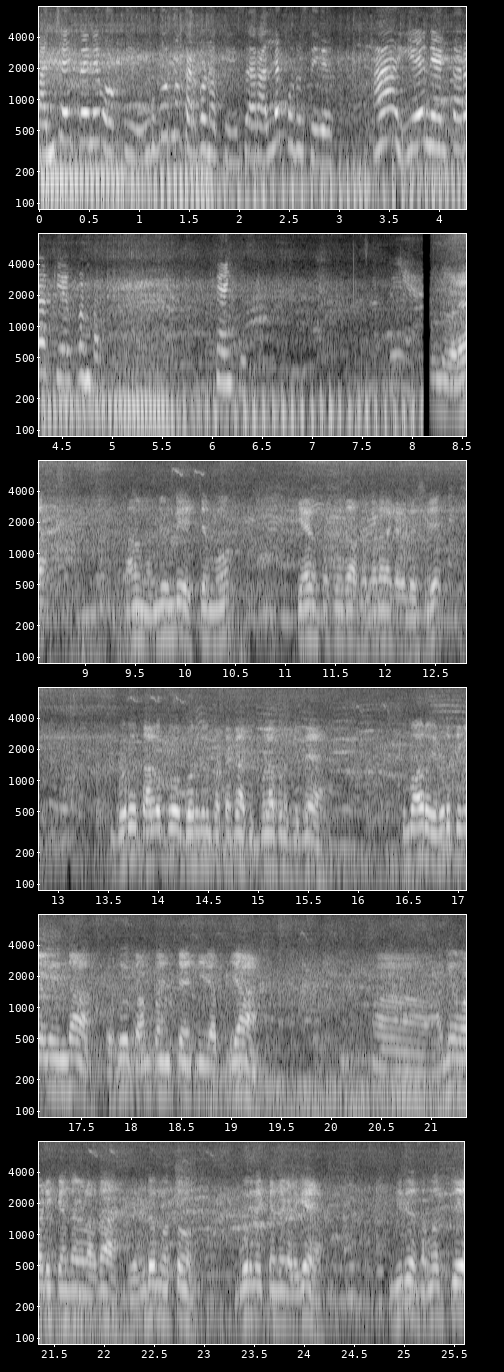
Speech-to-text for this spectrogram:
ಪಂಚಾಯತ್ರನೇ ಹೋಗ್ತೀವಿ. ಹುಡುಗರನ್ನು ಕರ್ಕೊಂಡು ಹೋಗ್ತೀವಿ ಸರ್. ಅಲ್ಲೇ ಕೊಡಿಸ್ತೀವಿ. ಹಾಂ ಏನು ಹೇಳ್ತಾರೋ ಕೇಳ್ಕೊಂಡು ಬರ್ತೀವಿ. ಥ್ಯಾಂಕ್ ಯು ಸರ್ ನಾವು ನಂಜುಂಡಿ ಎಚ್ ಎಮ್ಮು ಕೆ ಪಕ್ಷದ ಸಂಘಟನಾ ಕಾರ್ಯದರ್ಶಿ. ಗುರು ತಾಲೂಕು ಗೋರ್ಜನ ಪಟ್ಟಕ ಚಿಕ್ಕಬಳ್ಳಾಪುರ ಜಿಲ್ಲೆ. ಸುಮಾರು ಎರಡು ತಿಂಗಳಿನಿಂದ ಹೊಸೂರು ಗ್ರಾಮ ಪಂಚಾಯತಿ ವ್ಯಾಪ್ತಿಯ ಅಂಗನವಾಡಿ ಕೇಂದ್ರಗಳಾದ ಎರಡು ಮತ್ತು ಮೂರನೇ ಕೇಂದ್ರಗಳಿಗೆ ನೀರಿನ ಸಮಸ್ಯೆ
